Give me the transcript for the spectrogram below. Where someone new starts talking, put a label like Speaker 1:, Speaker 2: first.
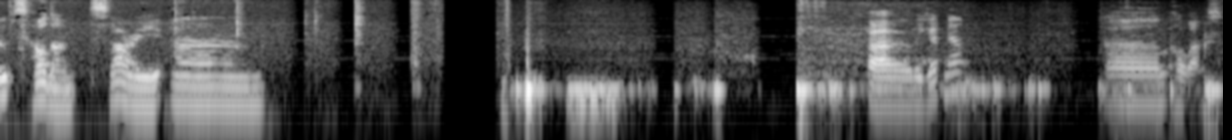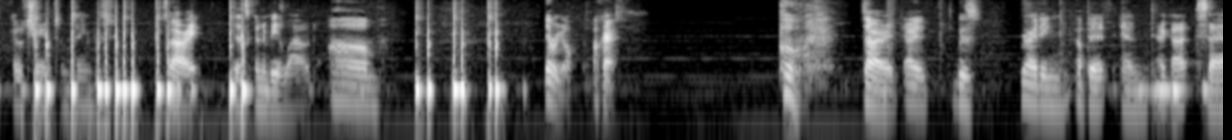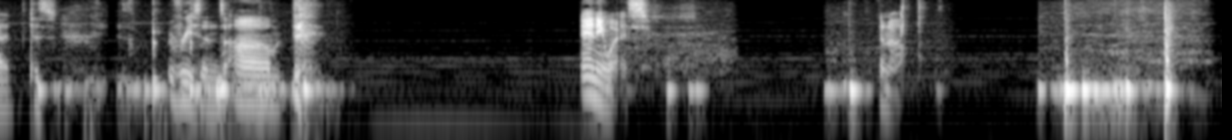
Speaker 1: Oops, hold on. Sorry. Um. Are we good now? Um, hold on. Gotta change some things. Sorry, that's gonna be loud. Um, there we go. Okay. Whew. Sorry, I was writing a bit and I got sad because reasons. Um. anyways, gonna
